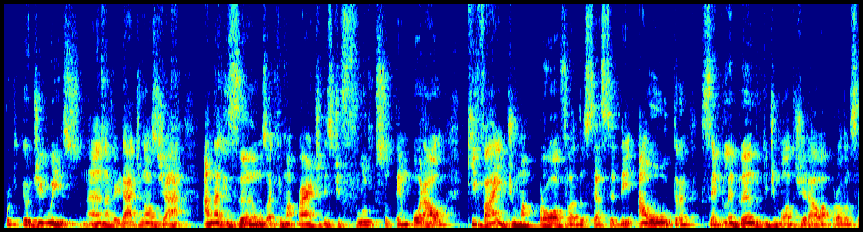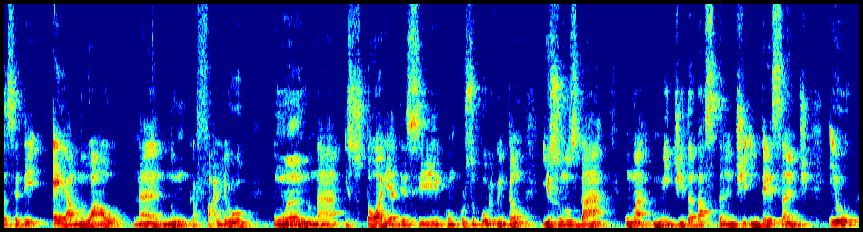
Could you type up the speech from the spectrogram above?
Por que, que eu digo isso? Né? Na verdade, nós já analisamos aqui uma parte deste fluxo temporal que vai de uma prova do CACD a outra, sempre lembrando que, de modo geral, a prova do CACD é anual, né? nunca falhou um ano na história desse concurso público, então isso nos dá uma medida bastante interessante. Eu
